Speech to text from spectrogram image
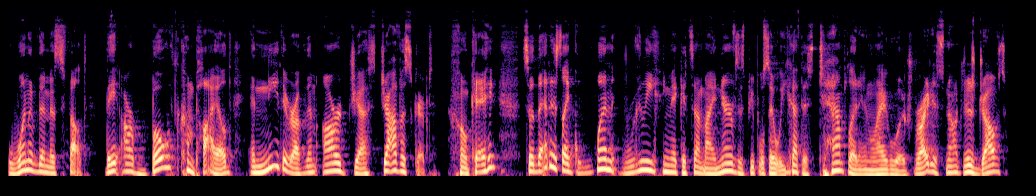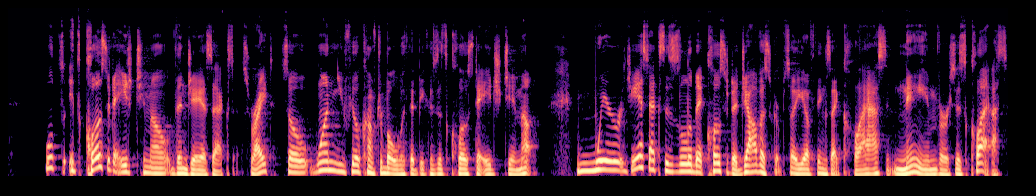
one of them is Svelte. They are both compiled, and neither of them are just JavaScript. Okay? So that is like one really thing that gets on my nerves is people say, well, you got this templating language, right? It's not just JavaScript. Well, it's, closer to HTML than JSX is, right? So one, you feel comfortable with it because it's close to HTML. Where JSX is a little bit closer to JavaScript, so you have things like class name versus class.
